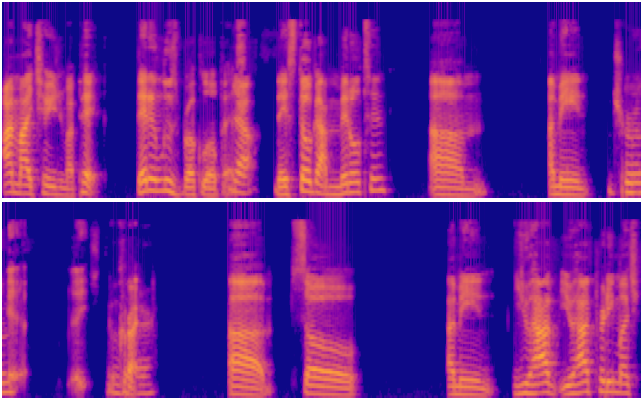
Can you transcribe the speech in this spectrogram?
I might change my pick. They didn't lose Brook Lopez. Yeah. They still got Middleton. Um, I mean, true. Uh, correct. Uh, so, I mean, you have you have pretty much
